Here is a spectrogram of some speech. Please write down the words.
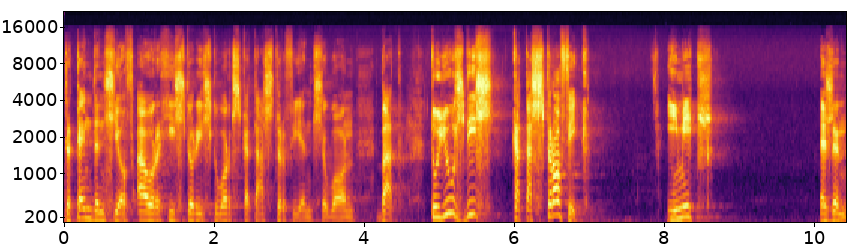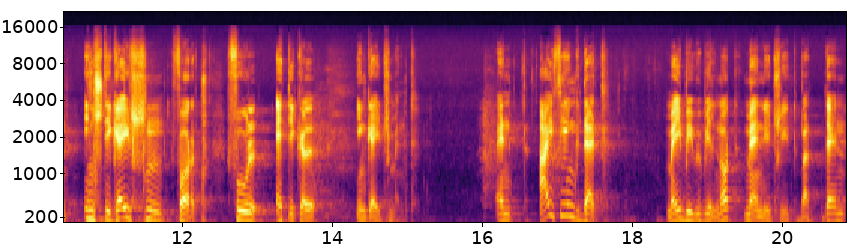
the tendency of our histories towards catastrophe and so on, but to use this catastrophic image as an instigation for full ethical engagement. And I think that maybe we will not manage it, but then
